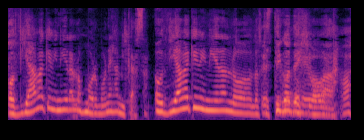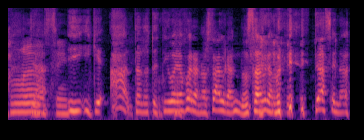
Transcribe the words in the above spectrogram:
odiaba que vinieran los mormones a mi casa. Odiaba que vinieran los, los testigos, de Jehová. Ah. Ah, sí. y, y que, ah, están los testigos allá afuera, no salgan, no salgan, porque te hacen, a-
